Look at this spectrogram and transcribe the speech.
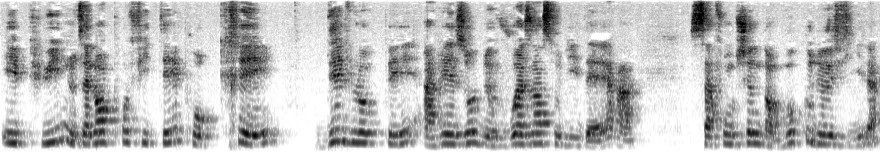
Et puis, nous allons en profiter pour créer, développer un réseau de voisins solidaires. Ça fonctionne dans beaucoup de villes.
